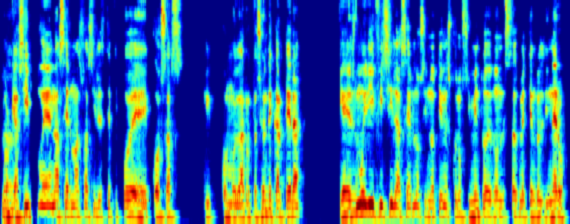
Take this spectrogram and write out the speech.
porque así pueden hacer más fácil este tipo de cosas, que, como la rotación de cartera, que es muy difícil hacerlo si no tienes conocimiento de dónde estás metiendo el dinero,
